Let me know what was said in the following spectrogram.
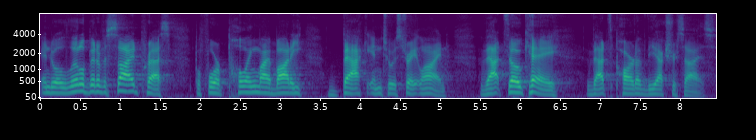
into a little bit of a side press before pulling my body back into a straight line. That's okay. That's part of the exercise.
